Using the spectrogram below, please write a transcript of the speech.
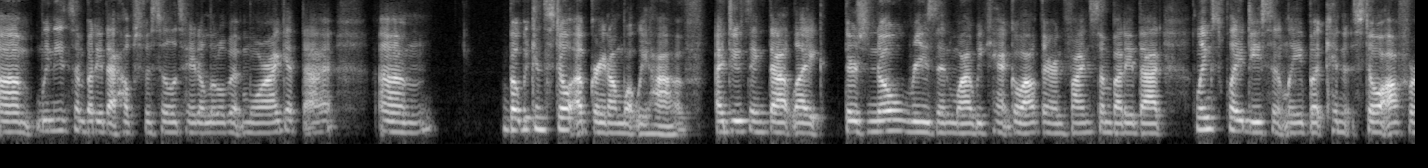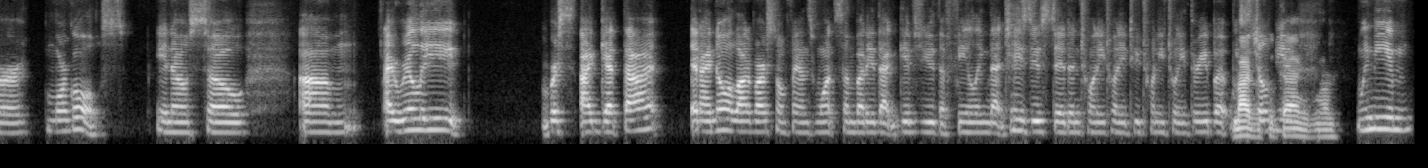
Um, we need somebody that helps facilitate a little bit more. I get that. Um, but we can still upgrade on what we have. I do think that like there's no reason why we can't go out there and find somebody that links play decently but can still offer more goals. You know, so um I really res- I get that. And I know a lot of Arsenal fans want somebody that gives you the feeling that Jesus did in 2022, 2023, but we still need times, we need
